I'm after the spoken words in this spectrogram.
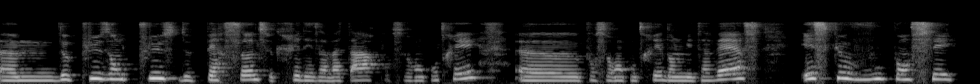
Euh, de plus en plus de personnes se créent des avatars pour se rencontrer, euh, pour se rencontrer dans le métaverse. Est-ce que vous pensez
